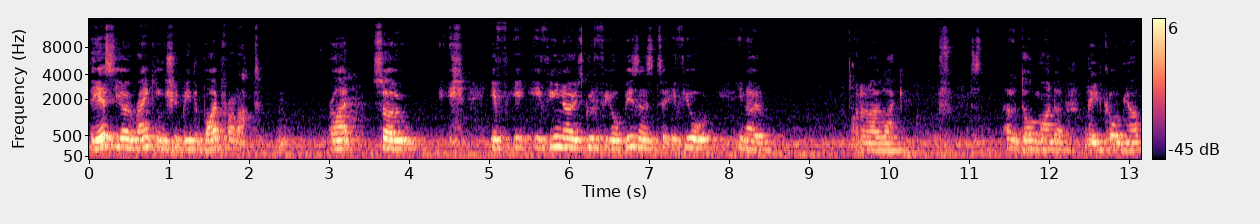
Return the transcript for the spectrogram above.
the SEO ranking should be the byproduct, right? So if if you know it's good for your business, to, if you're you know, I don't know, like just had a dog minder lead called me up.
